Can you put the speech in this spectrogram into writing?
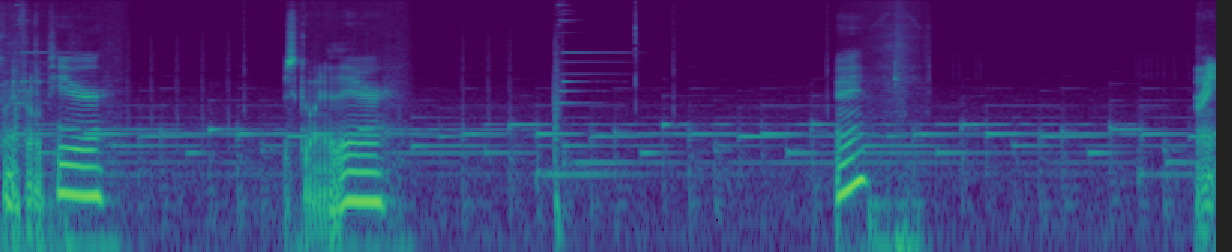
coming from up here. Just going to there. Okay. Alright.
